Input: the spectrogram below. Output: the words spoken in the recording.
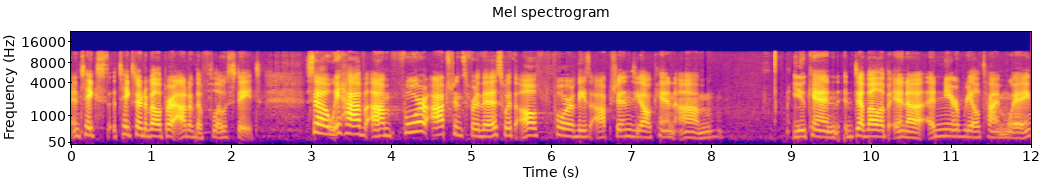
and takes, takes our developer out of the flow state. So we have um, four options for this. With all four of these options, y'all can um, you can develop in a, a near real-time way.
